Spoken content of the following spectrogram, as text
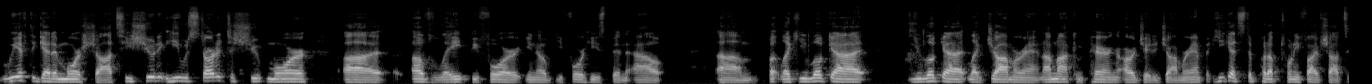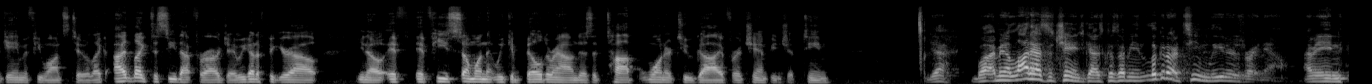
we have to get him more shots he's shooting he was started to shoot more uh of late before you know before he's been out um but like you look at you look at like Ja Morant I'm not comparing RJ to Ja Morant but he gets to put up 25 shots a game if he wants to like I'd like to see that for RJ we got to figure out you know if if he's someone that we could build around as a top one or two guy for a championship team Yeah. Well, I mean, a lot has to change, guys, because I mean, look at our team leaders right now. I mean,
